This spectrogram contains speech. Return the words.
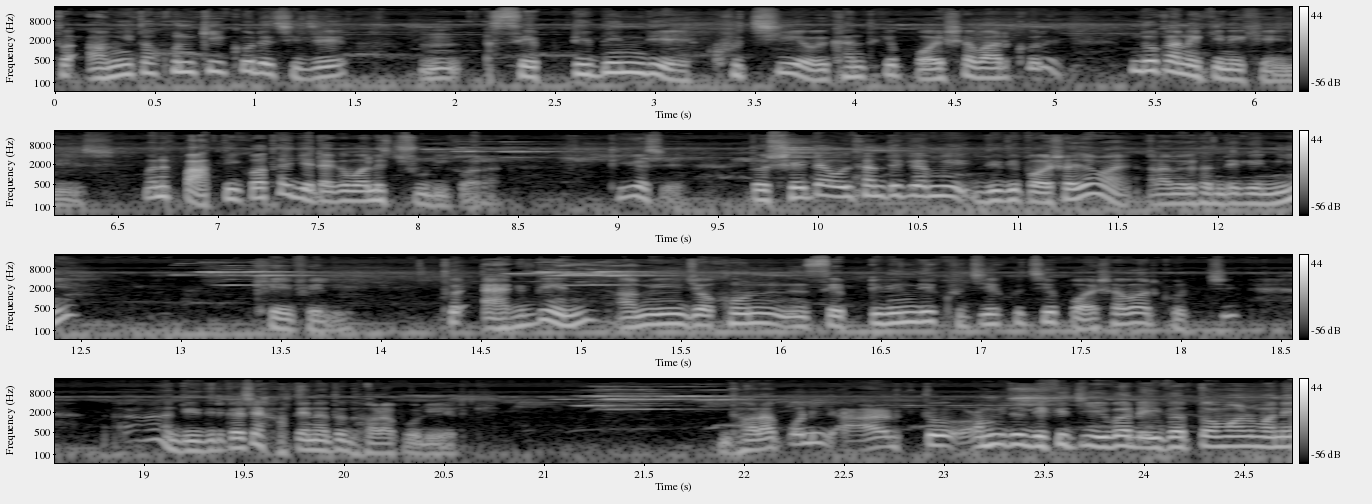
তো আমি তখন কি করেছি যে সেফটি বিন দিয়ে খুঁচিয়ে ওইখান থেকে পয়সা বার করে দোকানে কিনে খেয়ে নিয়েছি। মানে পাতি কথায় যেটাকে বলে চুরি করা, ঠিক আছে? তো সেটা ওইখান থেকে আমি দিদি পয়সা জমায় আর আমি ওইখান থেকে নিয়ে খেয়ে ফেলি। তো একদিন আমি যখন সেফটি বিন দিয়ে খুঁচিয়ে খুঁচিয়ে পয়সা বার করছি দিদির কাছে হাতে নাতে ধরা পড়ি আর কি। ধরা পড়ি আর তো আমি তো দেখেছি এবার এইবার তো আমার মানে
